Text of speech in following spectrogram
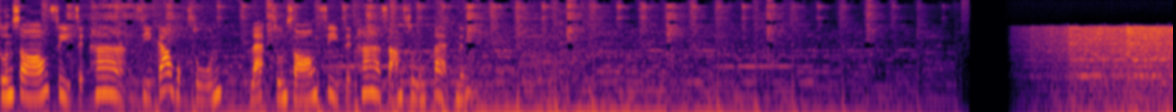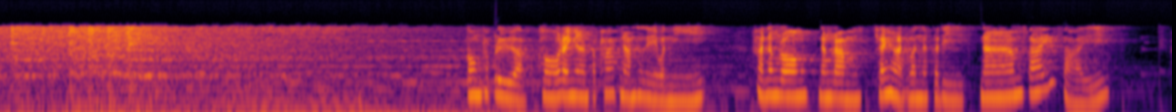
02-475-4960 และ 02-475-3081กองทัพเรือขอรายงานสภาพน้ำทะเลวันนี้ หาดนางรอง นางรำใช้หาดวรรณคดี น้ำใสใส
